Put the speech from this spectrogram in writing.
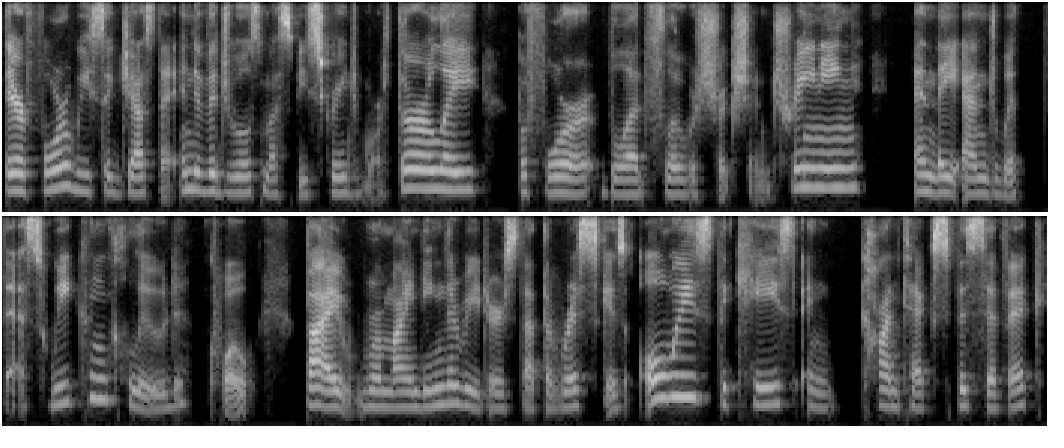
therefore, we suggest that individuals must be screened more thoroughly before blood flow restriction training. And they end with this. We conclude, quote, by reminding the readers that the risk is always the case and context specific.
